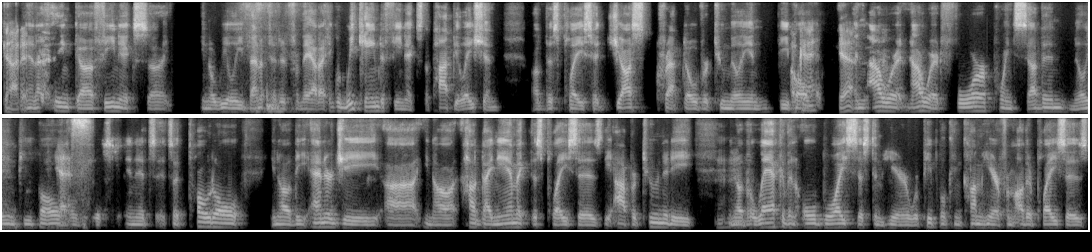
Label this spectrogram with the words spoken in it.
Got it. And I think uh, Phoenix, uh, you know, really benefited from that. I think when we came to Phoenix, the population of this place had just crept over 2 million people. Okay. Yeah. And now we're at now we're at 4.7 million people. Yes. And it's it's a total, you know, the energy, uh, you know, how dynamic this place is, the opportunity, Mhm. you know, the lack of an old boy system here where people can come here from other places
